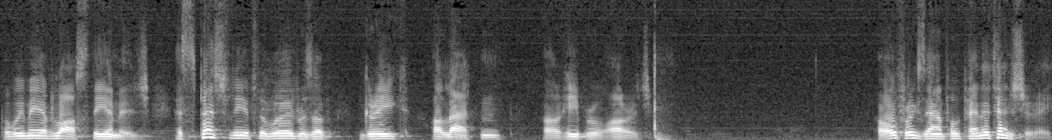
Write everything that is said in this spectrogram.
but we may have lost the image especially if the word was of Greek or Latin or Hebrew origin. Oh, for example, penitentiary.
